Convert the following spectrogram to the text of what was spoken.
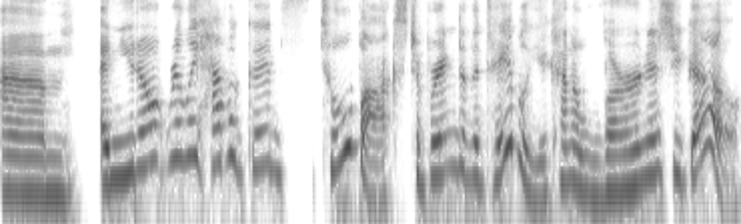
Um, and you don't really have a good toolbox to bring to the table. You kind of learn as you go.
